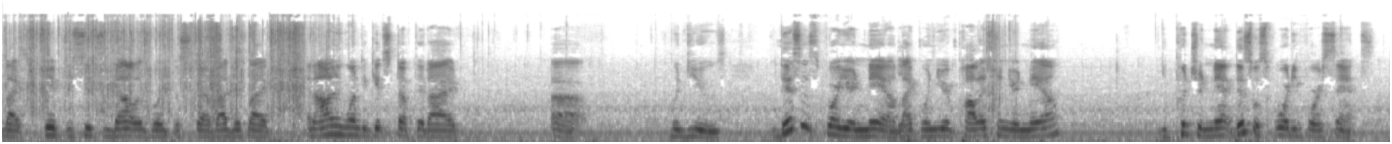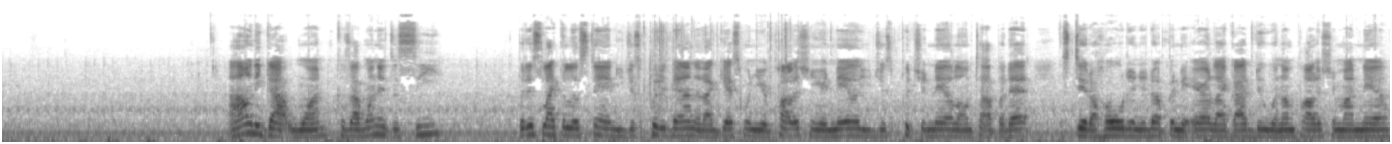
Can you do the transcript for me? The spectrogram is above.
like 50 $60 worth of stuff. I just like, and I only wanted to get stuff that I uh, would use. This is for your nail, like when you're polishing your nail you put your nail, this was 44 cents. I only got one because I wanted to see, but it's like a little stand. You just put it down and I guess when you're polishing your nail, you just put your nail on top of that instead of holding it up in the air like I do when I'm polishing my nail.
